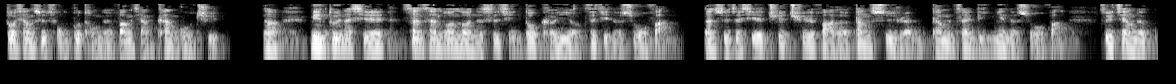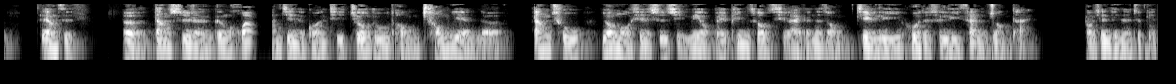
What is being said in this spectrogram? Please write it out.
都像是从不同的方向看过去。那面对那些散散乱乱的事情，都可以有自己的说法，但是这些却缺乏了当事人他们在里面的说法。所以，这样的这样子。呃，当事人跟环境的关系，就如同重演了当初有某些事情没有被拼凑起来的那种解离或者是离散的状态。我先停在这边。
